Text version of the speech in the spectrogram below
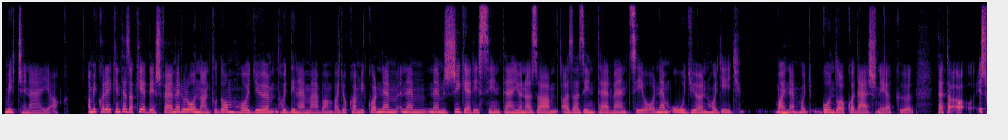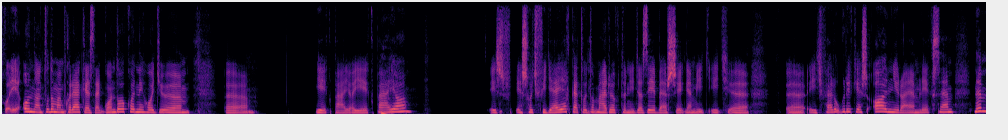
mit csináljak? Amikor egyébként ez a kérdés felmerül, onnan tudom, hogy, hogy dilemmában vagyok, amikor nem, nem, nem zsigeri szinten jön az, a, az az intervenció, nem úgy jön, hogy így majdnem, hogy gondolkodás nélkül. Tehát, a, és akkor onnan tudom, amikor elkezdek gondolkodni, hogy ö, ö, jégpálya, jégpálya, és, és hogy figyeljek, tehát hogy már rögtön így az éberségem így, így, így felugrik, és annyira emlékszem, nem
